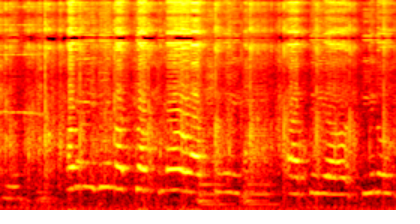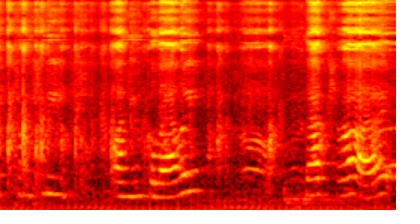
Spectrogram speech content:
Thank you. I'm going to be doing that stuff tomorrow, actually, at the uh, Beatles Complete on ukulele. That's right.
